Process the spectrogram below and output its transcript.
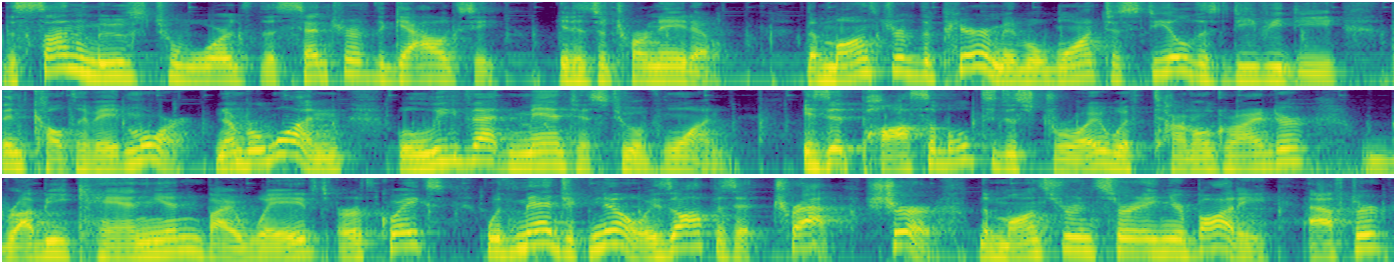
The sun moves towards the center of the galaxy. It is a tornado. The monster of the pyramid will want to steal this DVD, then cultivate more. Number one, we'll leave that mantis to have won. Is it possible to destroy with Tunnel Grinder, Rubby Canyon by waves, earthquakes? With magic, no, is opposite. Trap, sure. The monster insert in your body. After,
